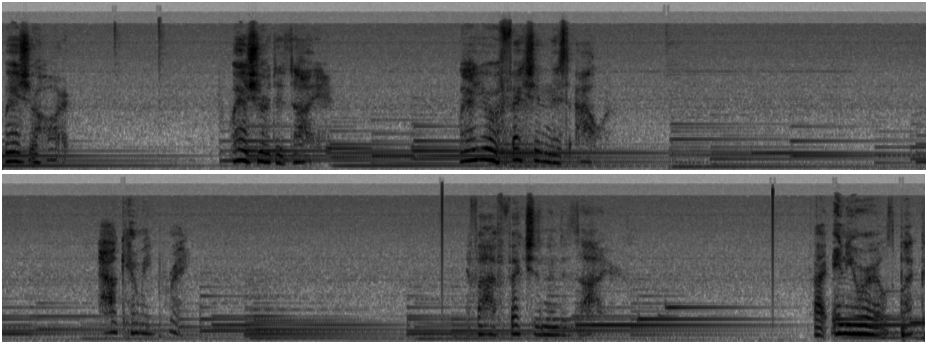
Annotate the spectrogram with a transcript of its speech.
Where's your heart? Where's your desire? Where's your affection this hour? How can we pray if our affection and desires are anywhere else but God?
